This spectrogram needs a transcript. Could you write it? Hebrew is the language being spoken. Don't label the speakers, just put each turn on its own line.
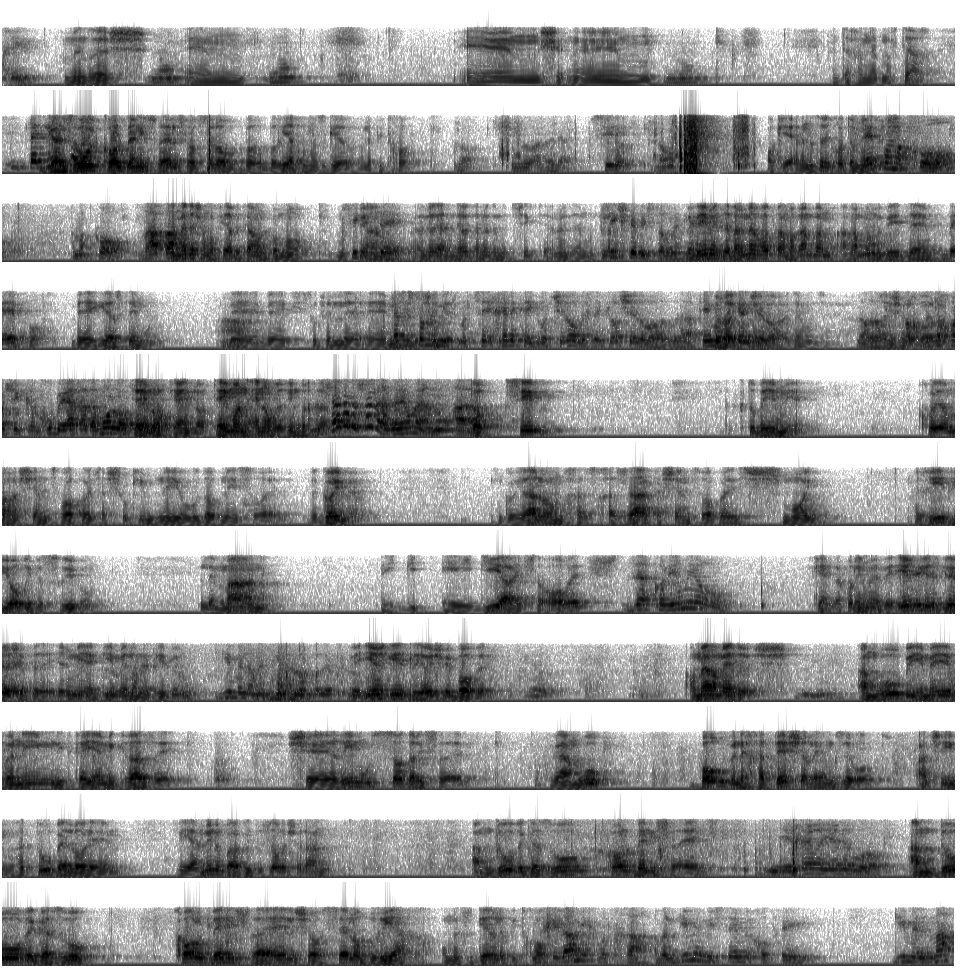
מתחיל?
המדרש,
נו,
אמ,
נו,
אמ, אמ,
נו.
אני אתן לך מילת מפתח. גזרו כל בן ישראל שעושה לו בר- בריח ומסגר לפתחו.
לא, שהוא לא, רגע. סיד,
טוב.
לא.
אוקיי, אז אני רוצה לקרוא את המדרש.
איפה המקור? המקור,
זה
רבא,
מדרש שמופיע בכמה מקומות. מופיע. אני לא יודע, אני לא יודע, אני לא יודע, פסיקתא, אני לא יודע.
פסיקתא בסתומא. כן?
מביאים את זה, אבל אני אומר עוד פעם, הרמב"ם
נו.
הרמב"ם מביא את זה
באיפה?
באיגר סטיימון.
אה.
בסוג של אה,
אתה
בפשיטת.
מתמצא, חלק האגרות שלו וחלק לא שלו,
לא,
התימון זה כן שלו.
לא, זה-
לא, לא, בתוך- מה שכרכו ביחד המון לא שלו.
כן, לא, תימון אין עוררין בכלל.
בסדר, בסדר, אז אני אומר, נו, הלאה.
טוב, כסיב, כתוב בירמיה, כה יאמר השם צבאו כה השוקים בני יהודה ובני ישראל, וגוימר, גויאלום חז- חזק השם צבאו כה שמוי, ריב יורי וסריבום, למען הג- הגיע אס האורץ,
זה הכל ירמיהו.
כן, זה הכל ירמיה, ואירגיז ליושב? ירמיה ג' ל"ג,
ג' ל"ג, לא כולל.
ואירגיז ליושבי בובל. אומר המדרש, אמרו בימי יוונים נתקיים מקרא זה, שהרימו סוד על ישראל, ואמרו, בואו ונחדש עליהם גזרות, עד שיבהתו באלוהיהם, ויאמינו באביזור שלנו. עמדו וגזרו כל בן ישראל. עמדו וגזרו כל בן ישראל שעושה לו בריח ומסגר לפתחו,
מחילה מכבודך, אבל ג' מסתיים בח"ה. ג' מה?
